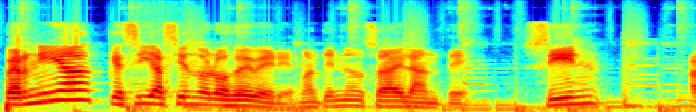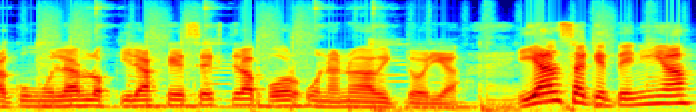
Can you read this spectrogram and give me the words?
Pernilla que sigue haciendo los deberes, manteniéndose adelante, sin acumular los kilajes extra por una nueva victoria. Ianza que tenía,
